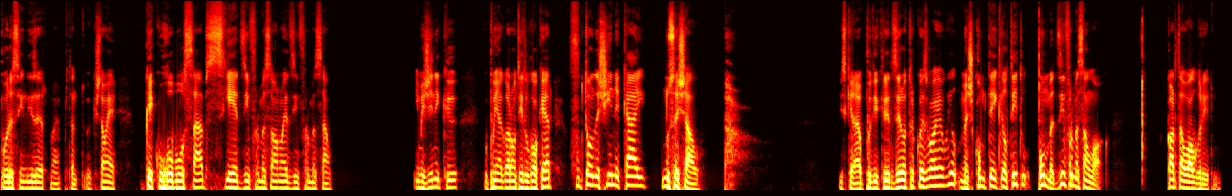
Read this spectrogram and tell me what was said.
por assim dizer, não é? Portanto, a questão é o que é que o robô sabe se é desinformação ou não é desinformação. Imagine que eu ponho agora um título qualquer: Foguetão da China cai no Seixal. E se calhar eu podia querer dizer outra coisa aquilo, mas como tem aquele título, pumba, desinformação logo. Corta o algoritmo.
